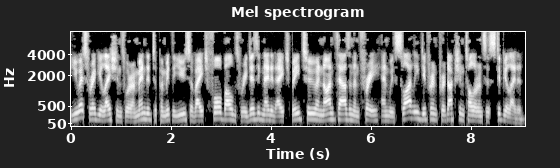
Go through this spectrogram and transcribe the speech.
U.S. regulations were amended to permit the use of H4 bulbs redesignated HB2 and 9003, and with slightly different production tolerances stipulated.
